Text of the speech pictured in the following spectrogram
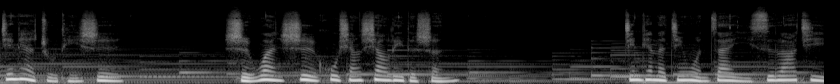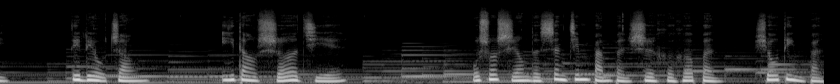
今天的主题是使万事互相效力的神。今天的经文在以斯拉记第六章一到十二节。我所使用的圣经版本是和合本修订版。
